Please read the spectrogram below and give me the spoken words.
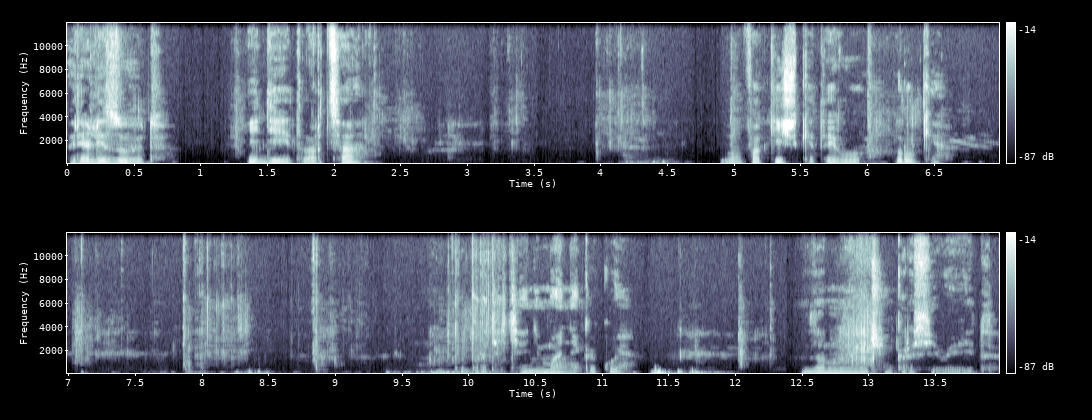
реализуют идеи Творца. Ну, фактически это его руки. Вот обратите внимание, какой за мной очень красивый вид.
